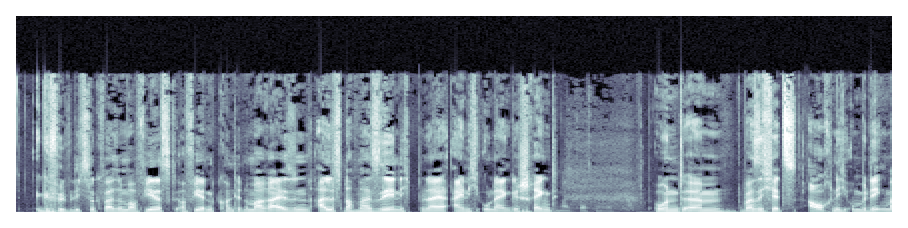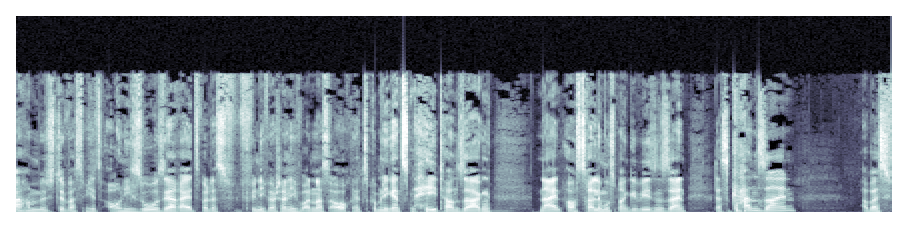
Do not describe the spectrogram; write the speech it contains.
Gefühlt will ich so quasi immer auf, jedes, auf jeden Content nochmal reisen, alles nochmal sehen. Ich bin da ja eigentlich uneingeschränkt. Und ähm, was ich jetzt auch nicht unbedingt machen müsste, was mich jetzt auch nicht so sehr reizt, weil das finde ich wahrscheinlich woanders auch. Jetzt kommen die ganzen Hater und sagen, nein, Australien muss man gewesen sein. Das kann sein, aber es,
